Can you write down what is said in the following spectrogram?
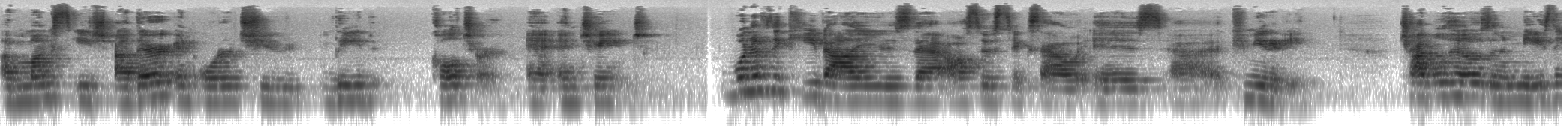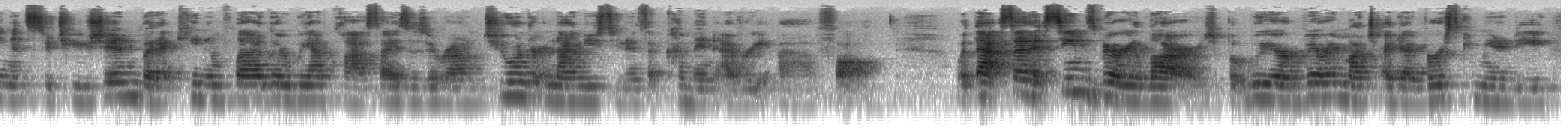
amongst each other in order to lead culture and, and change? One of the key values that also sticks out is uh, community. Chapel Hill is an amazing institution, but at Kenan Flagler, we have class sizes around 290 students that come in every uh, fall. With that said, it seems very large, but we are very much a diverse community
